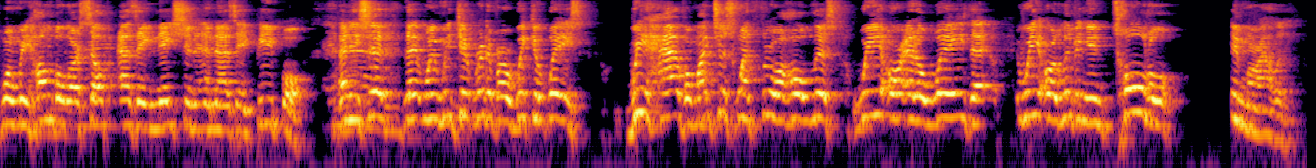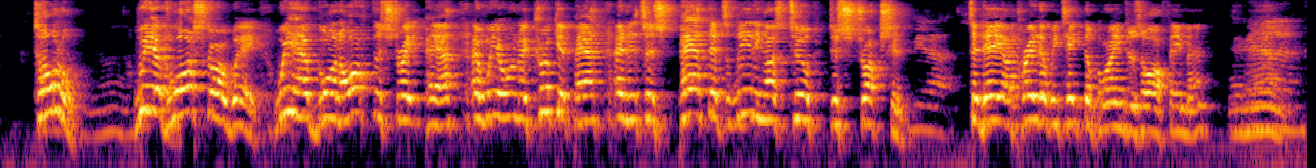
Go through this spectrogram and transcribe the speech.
when we humble ourselves as a nation and as a people. And he said that when we get rid of our wicked ways, we have them. I just went through a whole list. We are at a way that we are living in total immorality. Total. We have lost our way. We have gone off the straight path and we are on a crooked path and it's a path that's leading us to destruction. Yeah. Today I pray that we take the blinders off. Amen. Amen.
